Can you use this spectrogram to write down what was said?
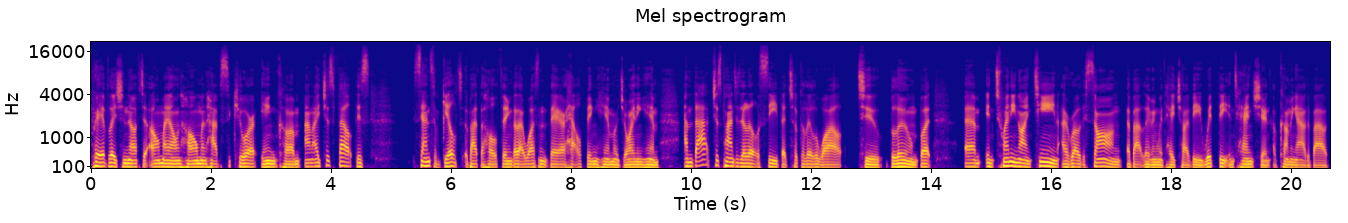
privileged enough to own my own home and have secure income. And I just felt this sense of guilt about the whole thing that I wasn't there helping him or joining him. And that just planted a little seed that took a little while to bloom. But um, in 2019, I wrote a song about living with HIV with the intention of coming out about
